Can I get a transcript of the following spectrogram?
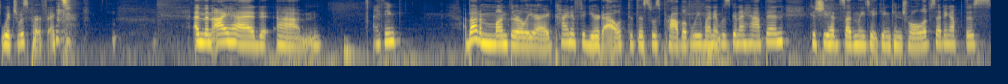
which was perfect. and then I had, um, I think about a month earlier, I'd kind of figured out that this was probably when it was going to happen because she had suddenly taken control of setting up this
